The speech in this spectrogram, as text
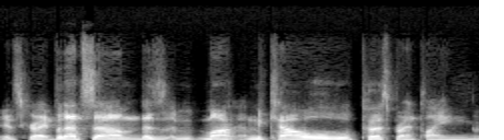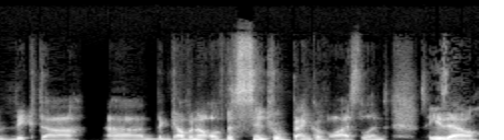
It's great. But that's um there's Mark Mikael Persbrandt playing Victor, uh, the governor of the Central Bank of Iceland. So he's our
